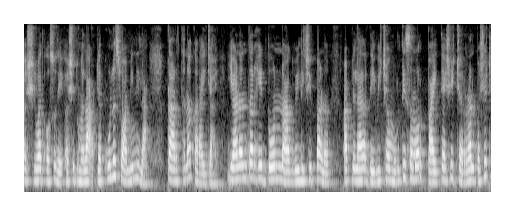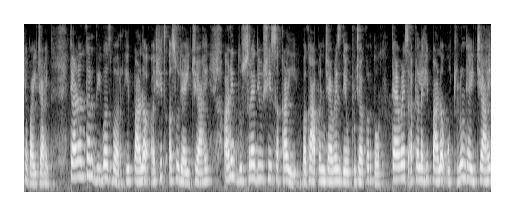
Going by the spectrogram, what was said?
आशीर्वाद असू दे अशी तुम्हाला आपल्या कुलस्वामिनीला प्रार्थना करायची आहे. यानंतर हे दोन नागवेलीची पानं आपल्याला देवीच्या मूर्तीसमोर पायथ्याशी चरणांपाशी ठेवायची आहेत. त्यानंतर दिवसभर ही पानं अशीच असू द्यायची आहे. आणि दुसऱ्या दिवशी सकाळी बघा आपण ज्यावेळेस देवपूजा करतो त्यावेळेस आपल्या आपल्याला ही पानं उचलून घ्यायची आहे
